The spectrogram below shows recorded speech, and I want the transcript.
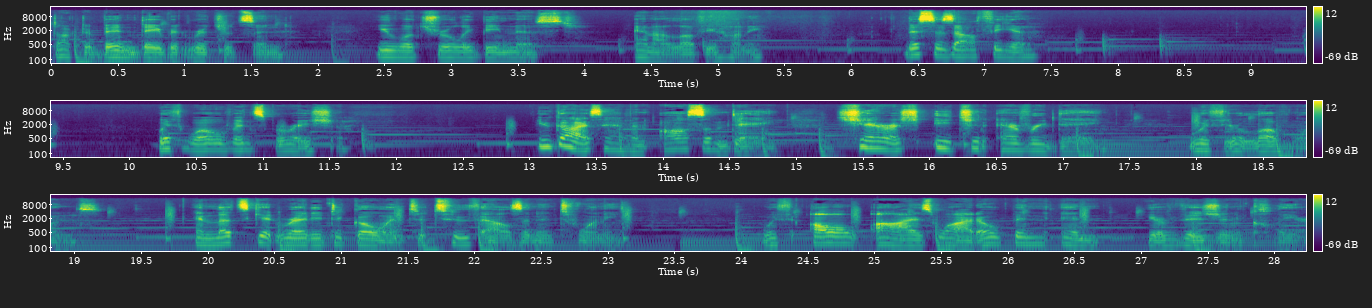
Dr. Ben David Richardson. You will truly be missed, and I love you, honey. This is Althea with Wove Inspiration. You guys have an awesome day. Cherish each and every day with your loved ones. And let's get ready to go into 2020 with all eyes wide open and your vision clear.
